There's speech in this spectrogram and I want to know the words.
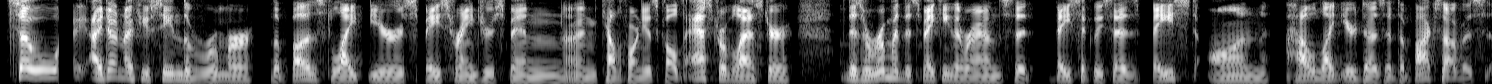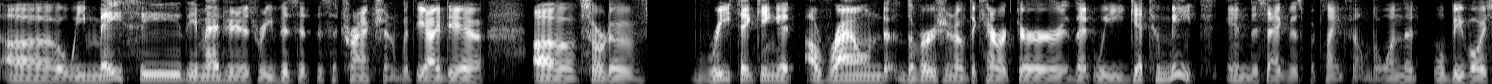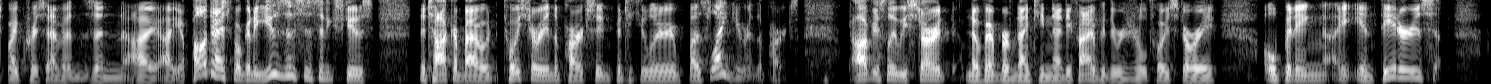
So I don't know if you've seen the rumor, the Buzz Lightyear Space Ranger spin in California. is called Astro Blaster. There's a rumor that's making the rounds that basically says, based on how Lightyear does at the box office, uh, we may see the Imagineers revisit this attraction with the idea of sort of rethinking it around the version of the character that we get to meet in this Angus MacLane film, the one that will be voiced by Chris Evans. And I, I apologize, but we're going to use this as an excuse to talk about Toy Story in the parks, in particular Buzz Lightyear in the parks. Obviously, we start November of 1995 with the original Toy Story opening uh, in theaters.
